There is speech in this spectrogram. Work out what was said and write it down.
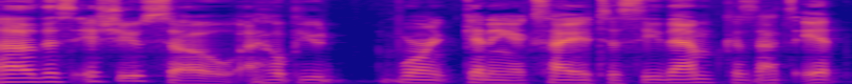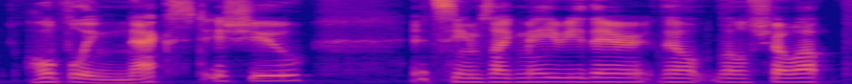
uh, this issue. So I hope you weren't getting excited to see them because that's it. Hopefully next issue, it seems like maybe they they'll they'll show up.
